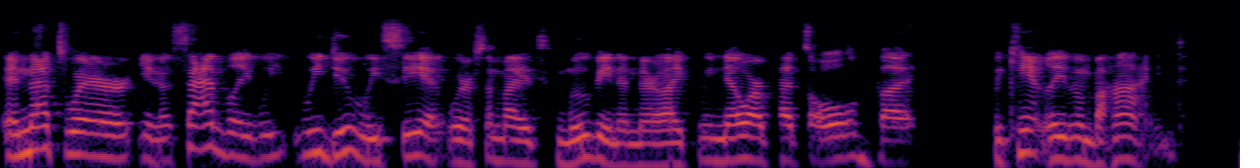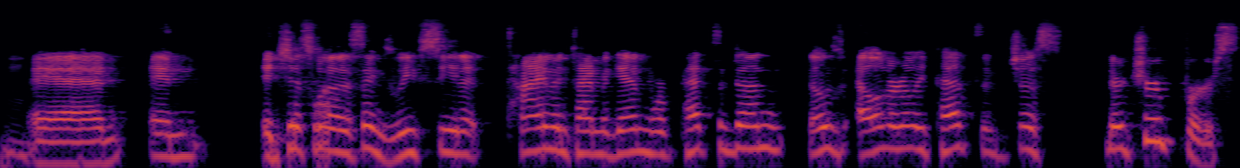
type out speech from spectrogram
and that's where, you know, sadly, we, we do, we see it where somebody's moving and they're like, we know our pet's old, but we can't leave them behind. Mm. And, and, it's just one of those things we've seen it time and time again where pets have done those elderly pets have just they're troopers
